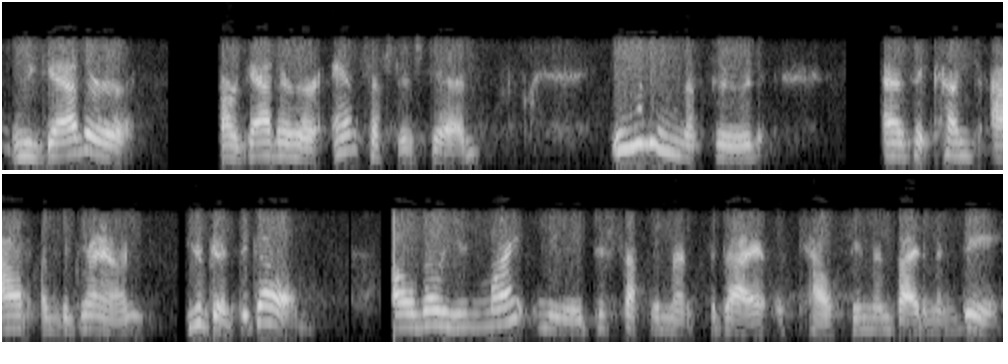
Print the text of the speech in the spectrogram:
we gather our gatherer ancestors did, eating the food as it comes out of the ground, you're good to go. Although you might need to supplement the diet with calcium and vitamin D.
